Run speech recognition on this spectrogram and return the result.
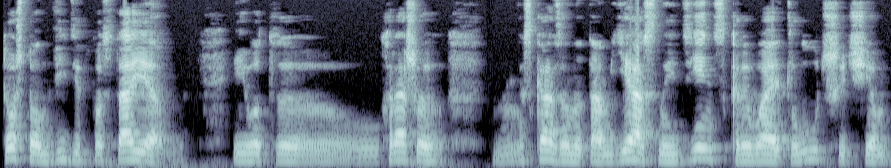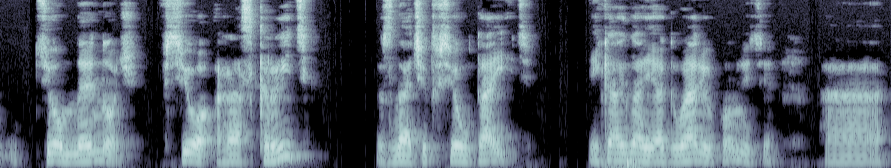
То, что он видит постоянно. И вот э, хорошо сказано там, ясный день скрывает лучше, чем темная ночь. Все раскрыть, значит все утаить. И когда я говорю, помните, о,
